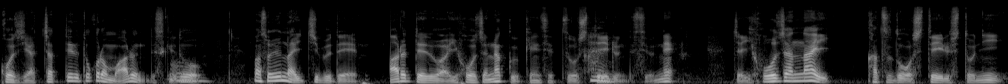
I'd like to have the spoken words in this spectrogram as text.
工事やっちゃってるところもあるんですけど、うんまあそういうのは一部である程度は違法じゃなく建設をしているんですよね。じゃあ違法じゃない活動をしている人に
